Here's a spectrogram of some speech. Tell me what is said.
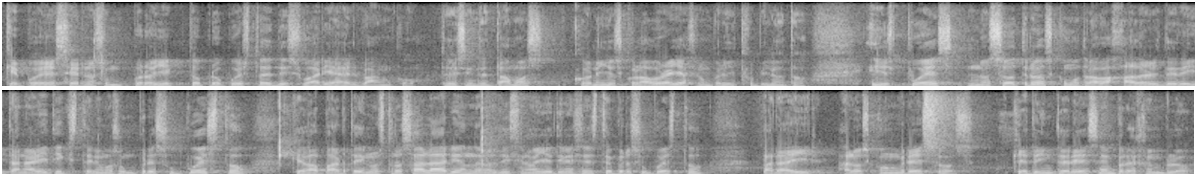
que puede ser no un proyecto propuesto desde su área del banco. Entonces intentamos con ellos colaborar y hacer un proyecto piloto. Y después nosotros, como trabajadores de Data Analytics, tenemos un presupuesto que va parte de nuestro salario, donde nos dicen, oye, tienes este presupuesto para ir a los congresos que te interesen, por ejemplo,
